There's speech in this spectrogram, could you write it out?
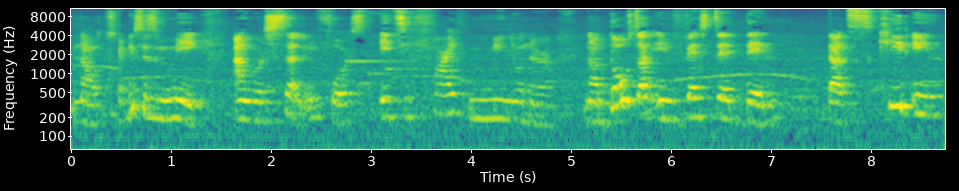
Now this is May and we're selling for 85 million naira. Now those that invested then that's keyed in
